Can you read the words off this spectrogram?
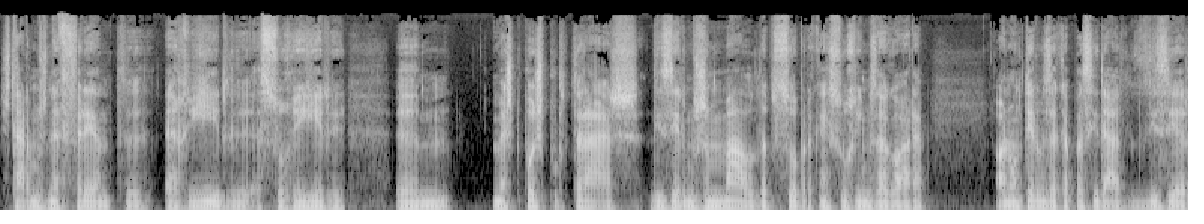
estarmos na frente a rir, a sorrir, um, mas depois por trás dizermos mal da pessoa para quem sorrimos agora, ou não termos a capacidade de dizer,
